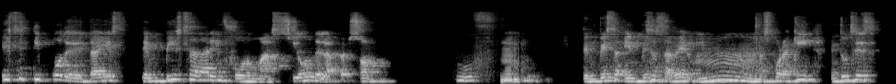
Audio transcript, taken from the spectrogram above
Ese tipo de detalles te empieza a dar información de la persona. Uf. Te empieza, empiezas a ver, mmm, es por aquí. Entonces,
